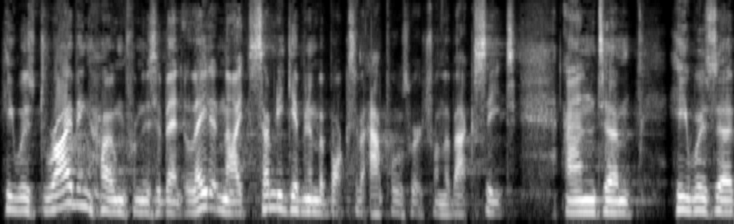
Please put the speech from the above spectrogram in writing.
He was driving home from this event late at night. Somebody given him a box of apples, which were on the back seat, and um, he was. Uh,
